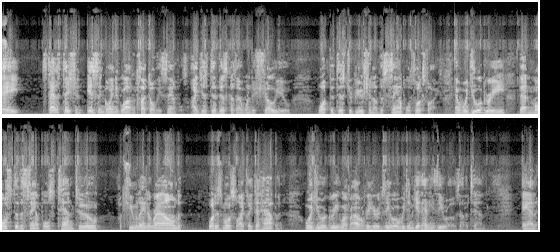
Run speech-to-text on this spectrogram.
a statistician isn't going to go out and collect all these samples. I just did this because I wanted to show you what the distribution of the samples looks like. And would you agree that most of the samples tend to accumulate around what is most likely to happen. Would you agree, I over here at zero, we didn't get any zeros out of 10. And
